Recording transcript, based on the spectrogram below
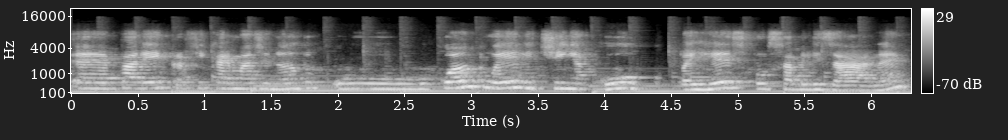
é, parei para ficar imaginando o, o quanto ele tinha culpa e responsabilizar, né?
